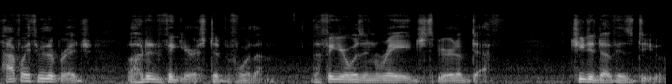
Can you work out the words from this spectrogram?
Halfway through the bridge, a hooded figure stood before them. The figure was enraged spirit of death, cheated of his due.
